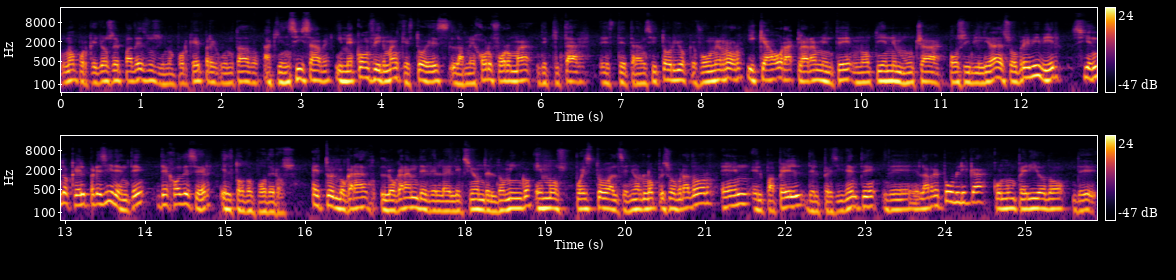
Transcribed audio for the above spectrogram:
no porque yo sepa de eso, sino porque he preguntado a quien sí sabe y me confirman que esto es la mejor forma de quitar este transitorio que fue un error y que ahora claramente no tiene mucha posibilidad de sobrevivir, siendo que el presidente dejó de ser el todopoderoso. Esto es lo, lo grande de la elección del domingo. Hemos puesto al señor López Obrador en el papel del presidente de la República con un periodo de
